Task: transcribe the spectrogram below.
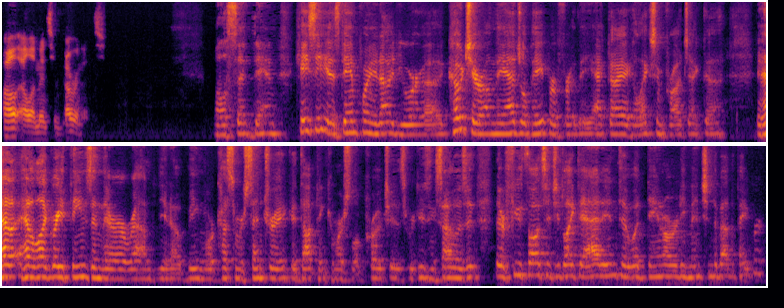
all elements of governance. Well said, Dan. Casey, as Dan pointed out, you were a co-chair on the Agile paper for the ACT IAC election project. Uh, it had, had a lot of great themes in there around, you know, being more customer-centric, adopting commercial approaches, reducing silos. Are there are a few thoughts that you'd like to add into what Dan already mentioned about the paper?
